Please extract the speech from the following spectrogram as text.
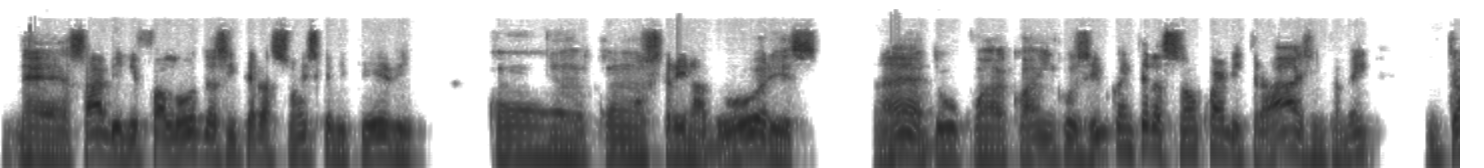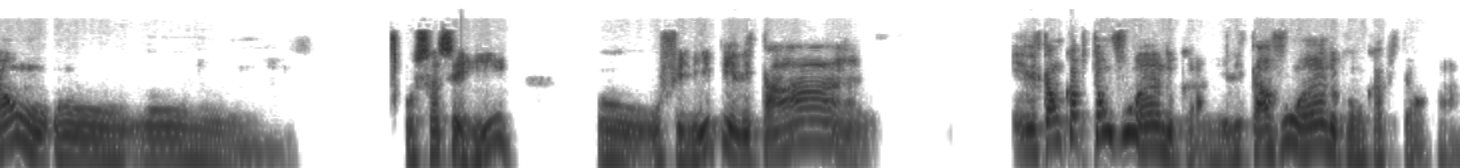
né, sabe? Ele falou das interações que ele teve com, com os treinadores, né, do, com a, com a, inclusive com a interação com a arbitragem também. Então, o, o, o Sanserri, o, o Felipe, ele tá, ele tá um capitão voando, cara. Ele tá voando como capitão, cara.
